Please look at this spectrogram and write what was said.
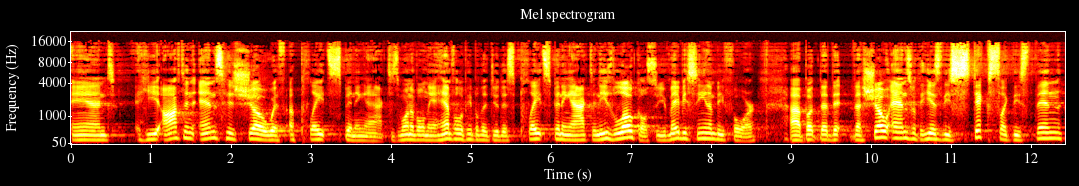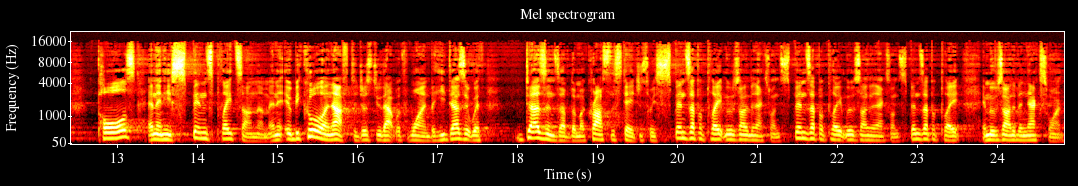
and he often ends his show with a plate spinning act. He's one of only a handful of people that do this plate spinning act, and he's local, so you've maybe seen him before. Uh, but the, the, the show ends with he has these sticks, like these thin poles, and then he spins plates on them. And it would be cool enough to just do that with one, but he does it with dozens of them across the stage. And so he spins up a plate, moves on to the next one, spins up a plate, moves on to the next one, spins up a plate, and moves on to the next one.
